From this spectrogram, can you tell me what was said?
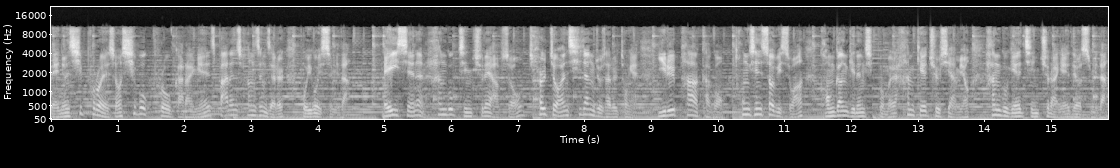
매년 10%에서 15%가량의 빠른 상승세를 보이고 있습니다. ACN은 한국 진출에 앞서 철저한 시장 조사를 통해 이를 파악하고 통신 서비스와 건강기능식품을 함께 출시하며 한국에 진출하게 되었습니다.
